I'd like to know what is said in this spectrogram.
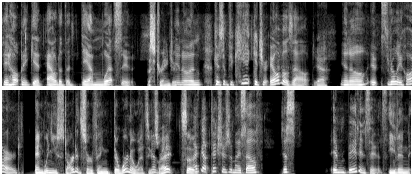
to help me get out of the damn wetsuit, A stranger. you know, and because if you can't get your elbows out, yeah. you know, it's really hard. And when you started surfing, there were no wetsuits, No. right? So I've got pictures of myself just in bathing suits. even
